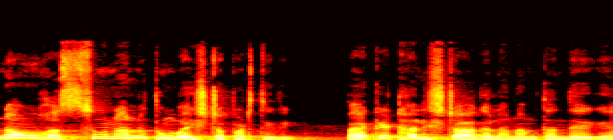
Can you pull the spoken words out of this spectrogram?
ನಾವು ಹಸುನಲ್ಲೂ ತುಂಬ ಇಷ್ಟಪಡ್ತೀವಿ. ಪ್ಯಾಕೆಟ್ ಹಾಲು ಇಷ್ಟ ಆಗಲ್ಲ ನಮ್ಮ ತಂದೆಗೆ.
